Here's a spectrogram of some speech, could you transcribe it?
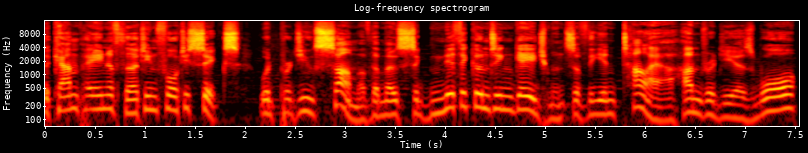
the campaign of 1346 would produce some of the most significant engagements of the entire Hundred Years' War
